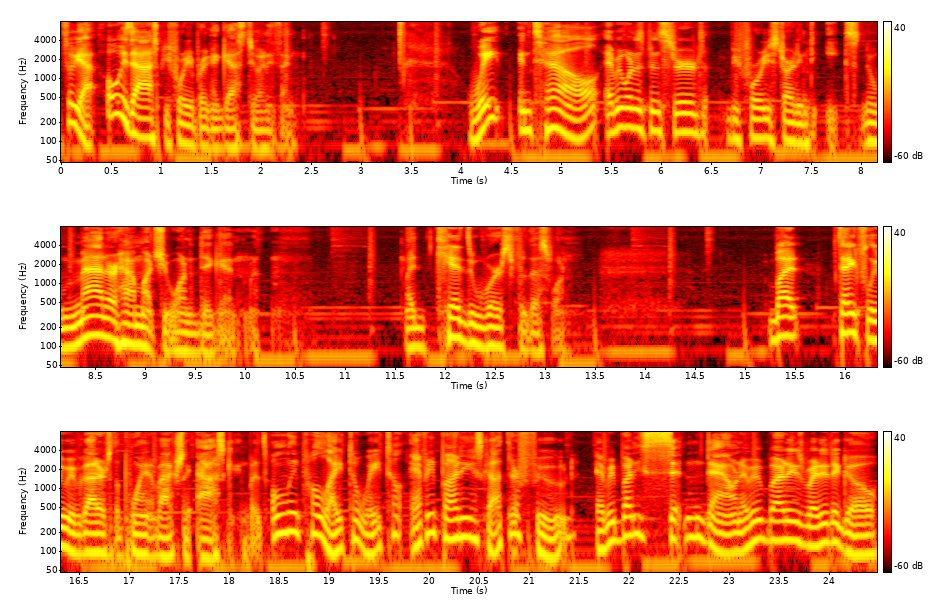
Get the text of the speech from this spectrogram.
So, yeah, always ask before you bring a guest to anything. Wait until everyone has been served before you're starting to eat, no matter how much you want to dig in. My kid's worse for this one. But thankfully, we've got her to the point of actually asking. But it's only polite to wait till everybody's got their food, everybody's sitting down, everybody's ready to go,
